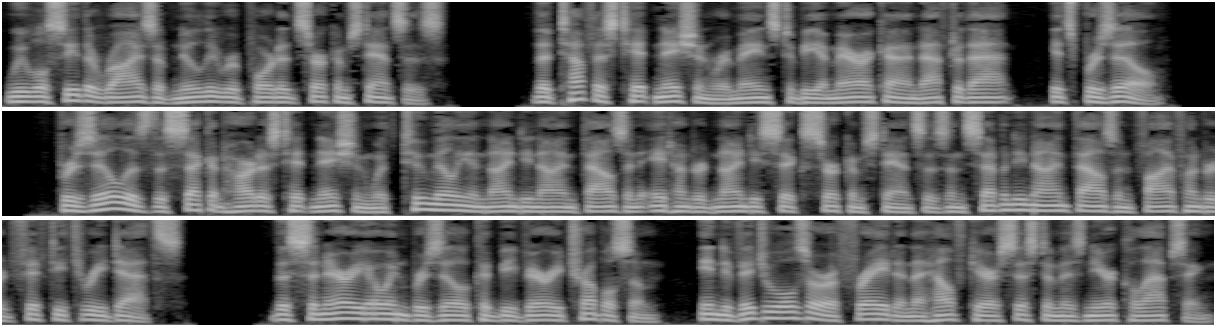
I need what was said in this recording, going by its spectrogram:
we will see the rise of newly reported circumstances. The toughest hit nation remains to be America, and after that, it's Brazil. Brazil is the second hardest hit nation with 2,099,896 circumstances and 79,553 deaths. The scenario in Brazil could be very troublesome, individuals are afraid, and the healthcare system is near collapsing.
